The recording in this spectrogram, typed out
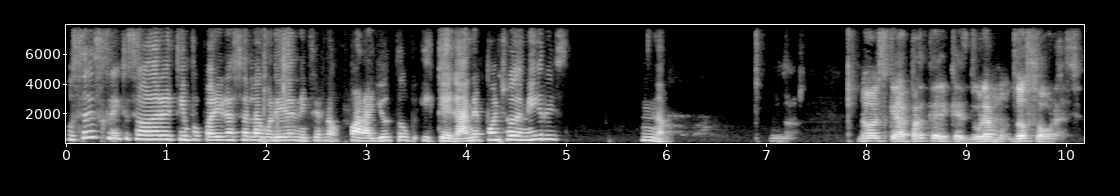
¿Ustedes creen que se va a dar el tiempo para ir a hacer la guarida del infierno para YouTube y que gane Poncho de Nigris? No. No. No, es que aparte de que dura dos horas,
